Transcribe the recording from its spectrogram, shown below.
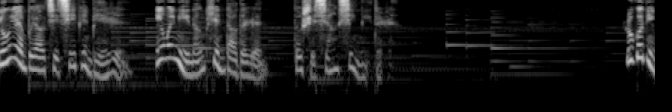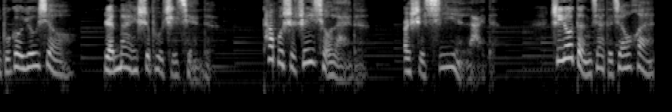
永远不要去欺骗别人，因为你能骗到的人都是相信你的人。如果你不够优秀，人脉是不值钱的，它不是追求来的，而是吸引来的。只有等价的交换，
